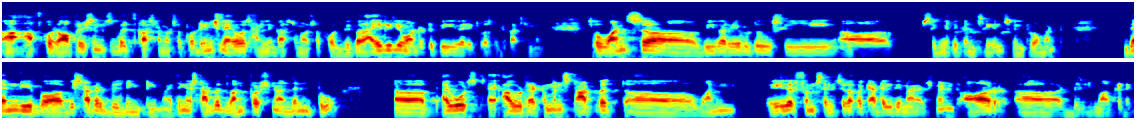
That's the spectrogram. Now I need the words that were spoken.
uh, of course operations with customer support initially i was handling customer support because i really wanted to be very close with the customer so once we were able to see significant sales improvement then we uh, we started building team. I think i started with one person and then two. Uh, i would i would recommend start with uh, one either from sales of a category management or digital marketing.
